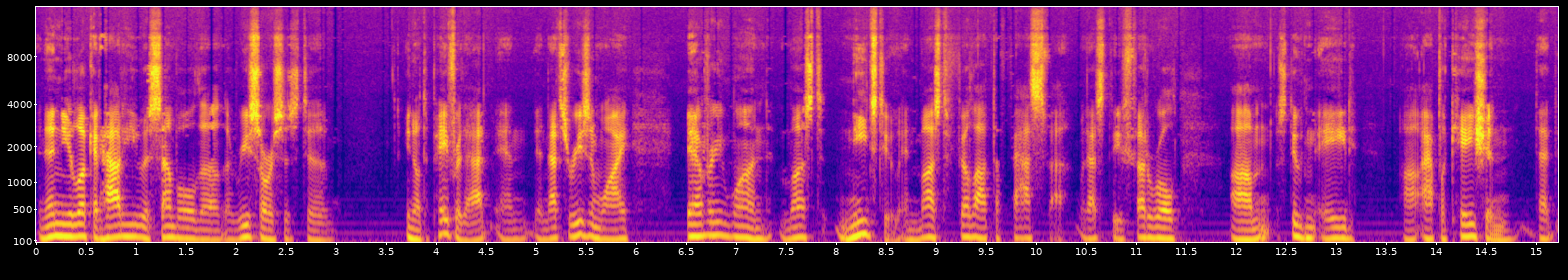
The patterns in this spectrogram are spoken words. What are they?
And then you look at how do you assemble the, the resources to, you know, to pay for that. And, and that's the reason why everyone must, needs to, and must fill out the FAFSA. That's the federal um, student aid uh, application that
